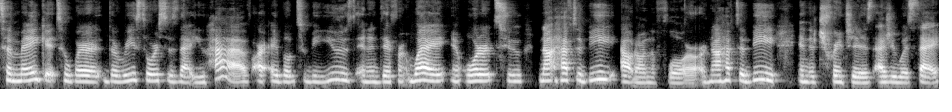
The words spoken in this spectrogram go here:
to make it to where the resources that you have are able to be used in a different way in order to not have to be out on the floor or not have to be in the trenches, as you would say.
